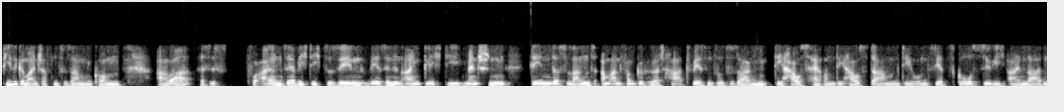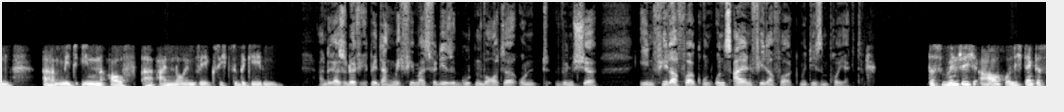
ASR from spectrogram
viele Gemeinschaften zusammenkommen. Aber es ist vor allem sehr wichtig zu sehen, wer sind denn eigentlich die Menschen, denen das Land am Anfang gehört hat? Wer sind sozusagen die Hausherren, die Hausdamen, die uns jetzt großzügig einladen, äh, mit ihnen auf äh, einen neuen Weg sich zu begeben? Andreas Löw, ich bedanke mich vielmals für diese guten Worte und wünsche Ihnen viel Erfolg und uns allen viel Erfolg mit diesem Projekt. Das wünsche ich auch und ich denke, das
